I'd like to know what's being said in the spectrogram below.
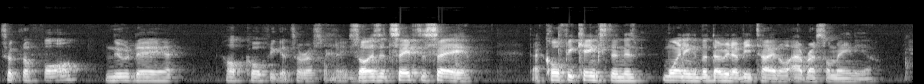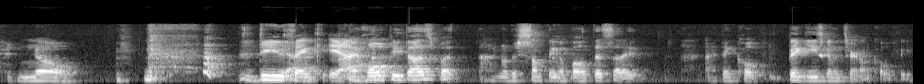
took the fall. New Day helped Kofi get to WrestleMania. So is it safe to say that Kofi Kingston is winning the WWE title at WrestleMania? No. Do you Yeah, think? Yeah. I hope he does, but I don't know. There's something about this that I, I think Kofi, Big E's gonna turn on Kofi.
